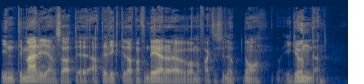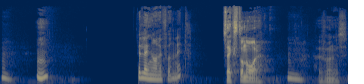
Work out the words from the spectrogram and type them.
in till märgen så att det, att det är viktigt att man funderar över vad man faktiskt vill uppnå i grunden. Mm. Mm. Hur länge har ni funnits? 16 år mm. har vi funnits.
